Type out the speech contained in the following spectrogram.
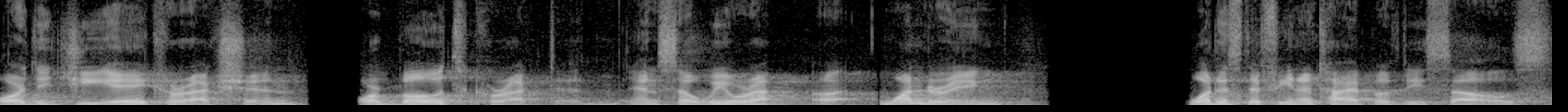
or the GA correction, or both corrected. And so we were uh, wondering, what is the phenotype of these cells?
